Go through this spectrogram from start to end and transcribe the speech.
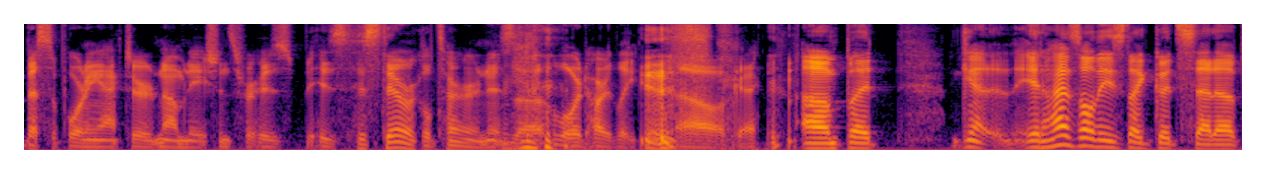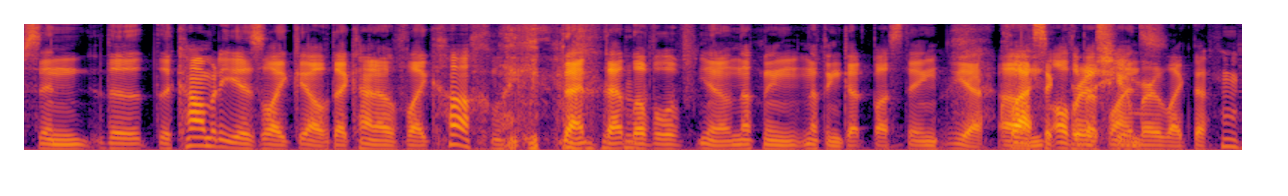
best supporting actor nominations for his his hysterical turn as uh, Lord Hartley. Oh, okay. um, but yeah, it has all these like good setups, and the the comedy is like oh that kind of like huh like that that level of you know nothing nothing gut busting. Yeah, Um, classic the British humor, like the.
